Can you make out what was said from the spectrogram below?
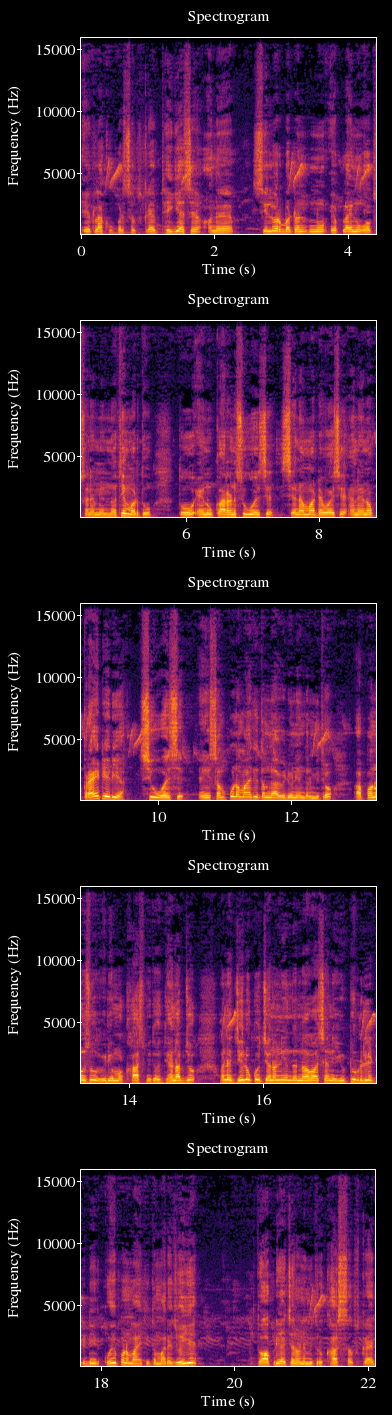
એક લાખ ઉપર સબસ્ક્રાઈબ થઈ ગયા છે અને સિલ્વર બટનનું એપ્લાયનું ઓપ્શન એમને નથી મળતું, તો એનું કારણ શું હોય છે? શેના માટે હોય છે? અને એનો ક્રાઇટેરિયા શું હોય છે? એની સંપૂર્ણ માહિતી તમને આ વિડીયોની અંદર મિત્રો આપવાનું છું. વિડીયોમાં ખાસ મિત્રો ધ્યાન આપજો. અને જે લોકો ચેનલની અંદર નવા છે અને યુટ્યુબ રિલેટેડની કોઈ પણ માહિતી તમારે જોઈએ તો આપણી આ ચેનલને મિત્રો ખાસ સબસ્ક્રાઇબ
